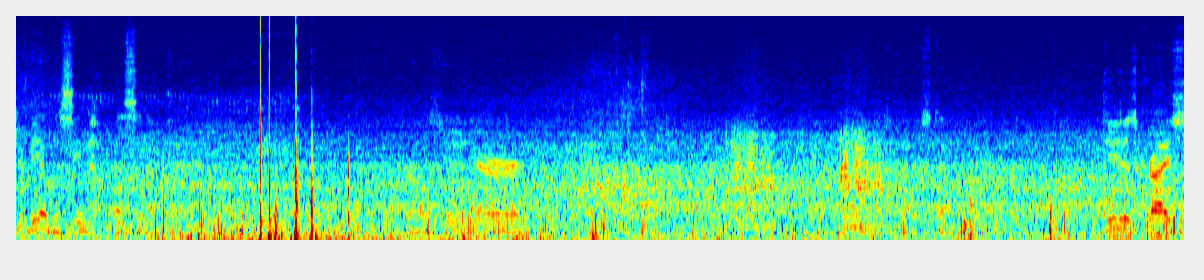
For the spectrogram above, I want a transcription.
Should be able to see Mount Wilson up there. Carl's Jr. Jesus Christ,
